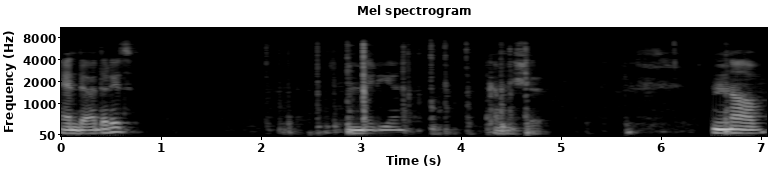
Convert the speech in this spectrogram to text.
And the other is median commissure now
